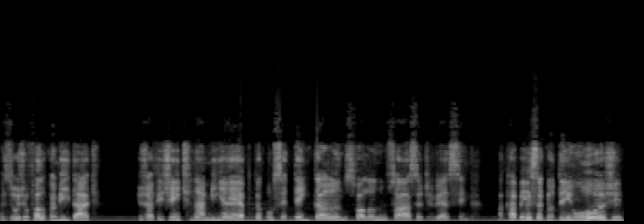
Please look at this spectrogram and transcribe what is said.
Mas hoje eu falo com a minha idade. Eu já vi gente na minha época com 70 anos falando, ah, se eu tivesse a cabeça que eu tenho hoje,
